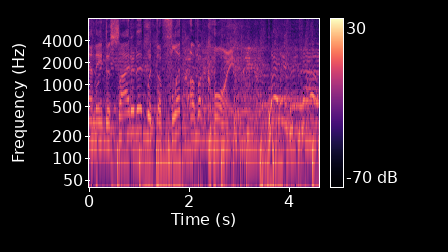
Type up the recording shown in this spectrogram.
And they decided it with the flip of a coin. Ladies and gentlemen,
